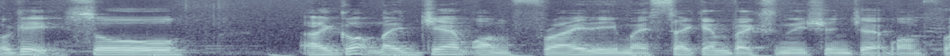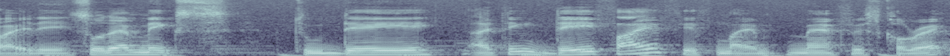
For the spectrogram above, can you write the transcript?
Okay, so I got my jab on Friday, my second vaccination jab on Friday. So that makes today, I think day five, if my math is correct,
